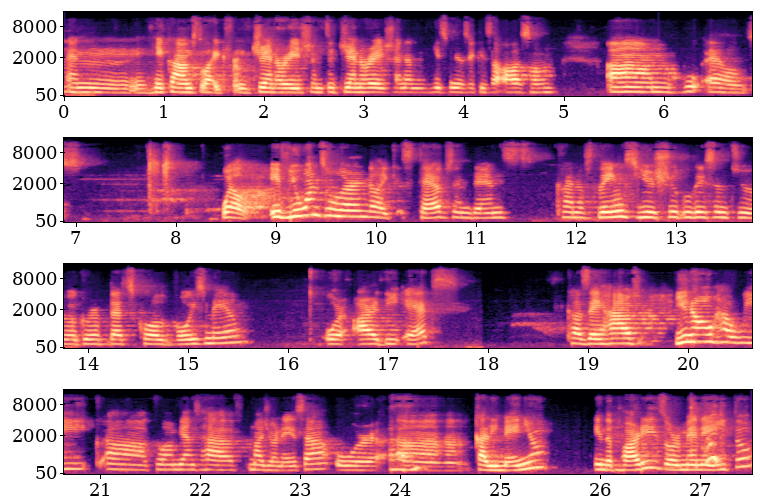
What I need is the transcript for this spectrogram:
mm-hmm. and he comes like from generation to generation and his music is awesome um who else well if you want to learn like steps and dance kind of things you should listen to a group that's called voicemail or rdx because they have you know how we uh, colombians have mayonesa or uh-huh. uh, calimeño in the parties or meneito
